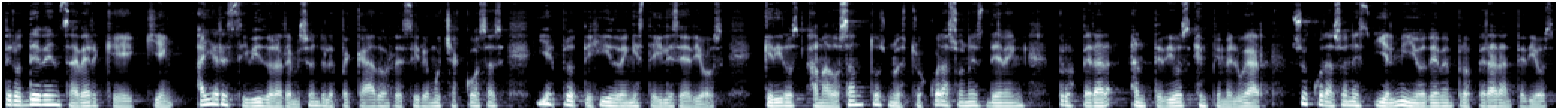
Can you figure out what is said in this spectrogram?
Pero deben saber que quien haya recibido la remisión de los pecados, recibe muchas cosas y es protegido en esta iglesia de Dios. Queridos amados santos, nuestros corazones deben prosperar ante Dios en primer lugar. Sus corazones y el mío deben prosperar ante Dios.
